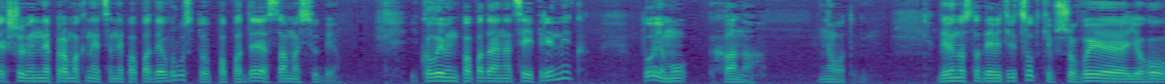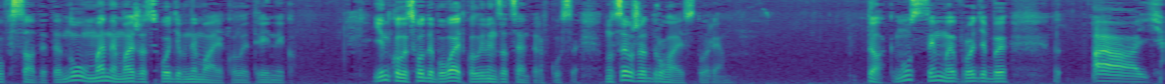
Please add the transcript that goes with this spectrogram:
якщо він не промахнеться, не попаде в груз, то попаде саме сюди. І коли він попадає на цей трійник, то йому хана. От. 99% що ви його всадите. Ну, у мене майже сходів немає, коли трійник. Інколи сходи бувають, коли він за центр вкусе. Ну це вже друга історія. Так, ну з цим ми вроді би ай,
